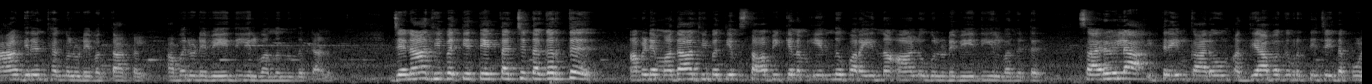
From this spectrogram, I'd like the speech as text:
ആ ഗ്രന്ഥങ്ങളുടെ വക്താക്കൾ അവരുടെ വേദിയിൽ വന്നു നിന്നിട്ടാണ്. ജനാധിപത്യത്തെ തച്ച് തകർത്ത് അവിടെ മതാധിപത്യം സ്ഥാപിക്കണം എന്ന് പറയുന്ന ആളുകളുടെ വേദിയിൽ വന്നിട്ട് സാരമില്ല. ഇത്രയും കാലവും അധ്യാപക വൃത്തി ചെയ്തപ്പോൾ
